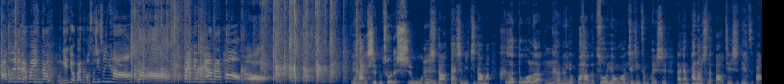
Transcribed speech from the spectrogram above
好，同学代表欢迎到五五年九班的洪素心，素卿好。大家好。欢迎六年二班的 Paul。好。牛奶是不错的食物，我们知道，嗯、但是你知道吗？喝多了可能有不好的作用哦。究竟怎么回事？来看潘老师的保健室电子报。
